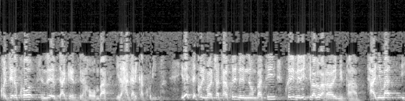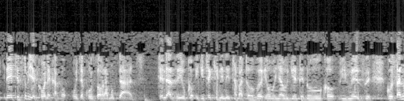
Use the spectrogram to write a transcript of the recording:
kogera uko sinzi byagenze irahomba irahagarika kurima iretse kurima bacatara kurimira imyumbati kurimira iki bamwe bakarara imipampa hanyuma leta isubiye kuboneka ngo uje kuzohora mu byaje genda yuko igice kinini cy'amatongo y'ubunyabugete ni uko bimeze gusa ni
